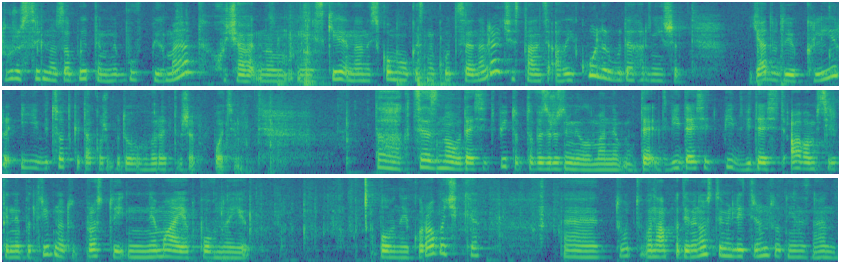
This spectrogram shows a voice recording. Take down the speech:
дуже сильно забитим не був пігмент, хоча на, низькому окиснику це навряд чи станеться, але і колір буде гарніше. Я додаю клір і відсотки також буду говорити вже потім. Так, це знову 10P, тобто ви зрозуміли, в мене 2 10P, 2 10А вам стільки не потрібно, тут просто немає повної, повної коробочки. Е, Тут вона по 90 мл, ну тут, я не знаю,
